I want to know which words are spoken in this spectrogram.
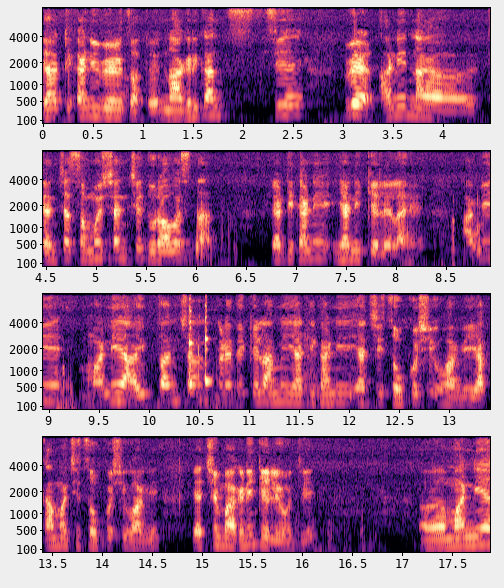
या ठिकाणी वेळ जातोय. नागरिकांचे वेळ आणि ना त्यांच्या समस्यांची दुरावस्था या ठिकाणी यांनी केलेलं आहे. आम्ही माननीय आयुक्तांच्याकडे देखील आम्ही या ठिकाणी याची चौकशी व्हावी या कामाची चौकशी व्हावी याची मागणी केली होती. माननीय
